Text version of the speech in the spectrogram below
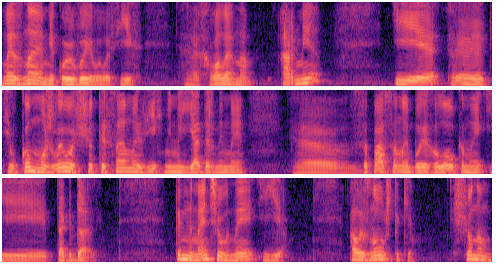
Ми знаємо, якою виявилась їх хвалена армія, і е, цілком можливо, що те саме з їхніми ядерними запасами, боєголовками і так далі. Тим не менше, вони є. Але знову ж таки, що нам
